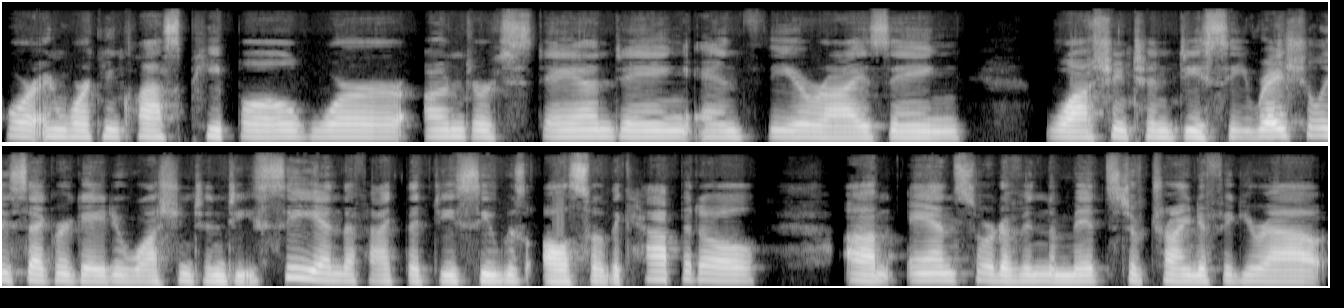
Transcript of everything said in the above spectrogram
poor and working class people were understanding and theorizing Washington DC, racially segregated Washington DC and the fact that DC was also the capital um, and sort of in the midst of trying to figure out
